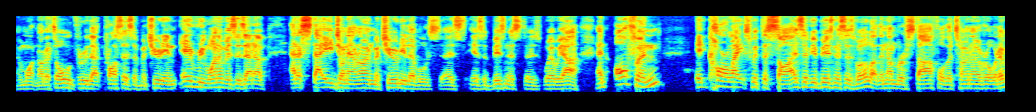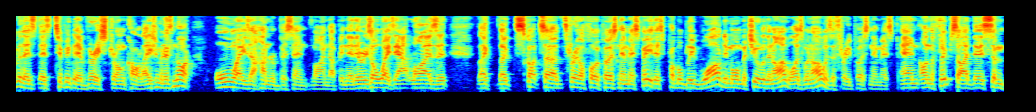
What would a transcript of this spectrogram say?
and whatnot. It's all through that process of maturity. And every one of us is at a, at a stage on our own maturity levels as, as a business as where we are. And often it correlates with the size of your business as well, like the number of staff or the turnover or whatever. There's there's typically a very strong correlation, but it's not always 100% lined up in there. There is always outliers that, like like Scott's a three or four person MSP that's probably wildly more mature than I was when I was a three person MSP. And on the flip side, there's some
